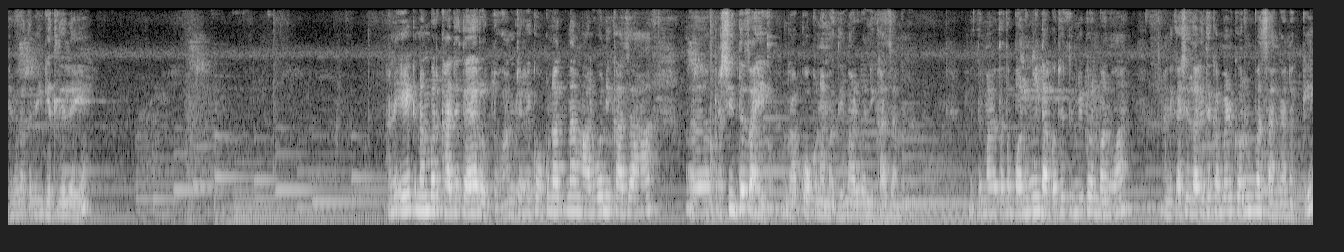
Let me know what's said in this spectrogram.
हे बघा आता मी घेतलेलं आहे. आणि एक नंबर खाजा तयार होतो. आमच्याकडे कोकणात ना मालवणी खाजा हा प्रसिद्धच आहे कोकणामध्ये मालवणी खाजा म्हणून. मग ते मला आता बनवून दाखवते तुम्ही पण बनवा. आणि कसे झाले ते कमेंट करून पण सांगा नक्की.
